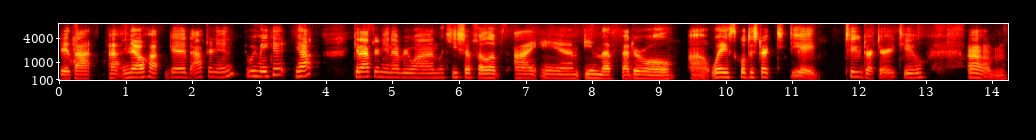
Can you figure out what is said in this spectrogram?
did that. Uh, no, good afternoon. Did we make it? Yeah. Good afternoon, everyone. Lakeisha Phillips. I am in the Federal uh, Way School District, DA2, Director Area 2. Um,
